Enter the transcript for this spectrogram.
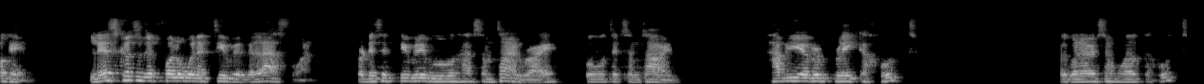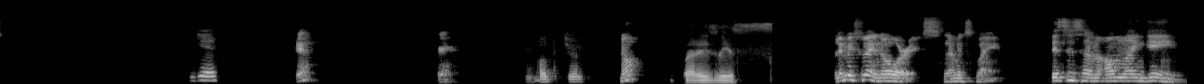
Okay, let's go to the following activity, the last one. For this activity, we will have some time, right? We will take some time. Have you ever played Kahoot? ¿Alguna vez han jugado Kahoot? Yes. Yeah? Okay. No, teacher. No? What is this? Let me explain, no worries. Let me explain. This is an online game.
